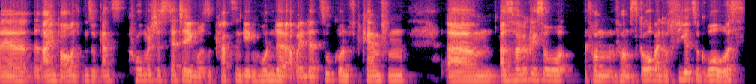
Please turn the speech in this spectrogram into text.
äh, reinbauen, hatten so ganz komisches Setting, wo so Katzen gegen Hunde, aber in der Zukunft kämpfen. Ähm, also es war wirklich so vom, vom Scope einfach viel zu groß.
